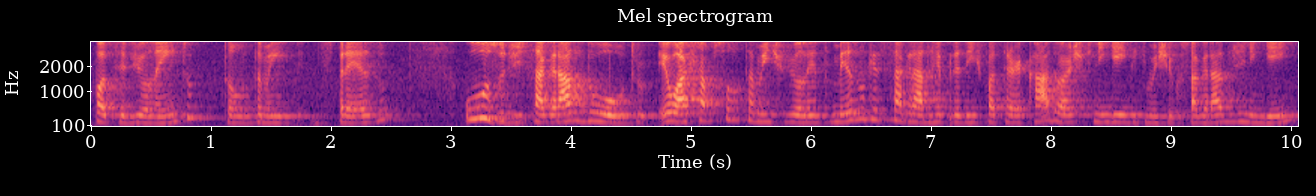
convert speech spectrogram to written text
pode ser violento, então também desprezo. Uso de sagrado do outro, eu acho absolutamente violento, mesmo que esse sagrado represente patriarcado, eu acho que ninguém tem que mexer com o sagrado de ninguém.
